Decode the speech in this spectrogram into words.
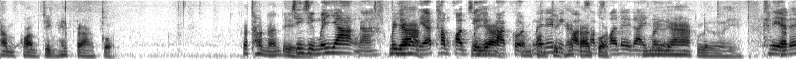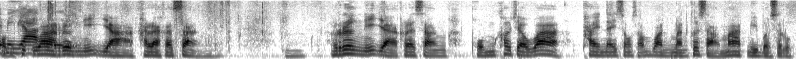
ทำความจริงให้ปรากฏ ก็เท่านั้นเอง จริง ๆ ไม่ยากนะไม่ยากเรื่องเนี้ยทำความจริงให้ปรากฏทำไม่ได้มีความซับซ้อนใดๆไม่เลยยากเลยเคลียร์ได้และผมไม่คิดยากว่าเลยเรื่องนี้อย่าคลาคาสั่งอืมเรื่องนี้อย่าคลาสั่ง ผมเข้าใจว่าภายในสองสามวันมันก็สามารถมีบทสรุป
